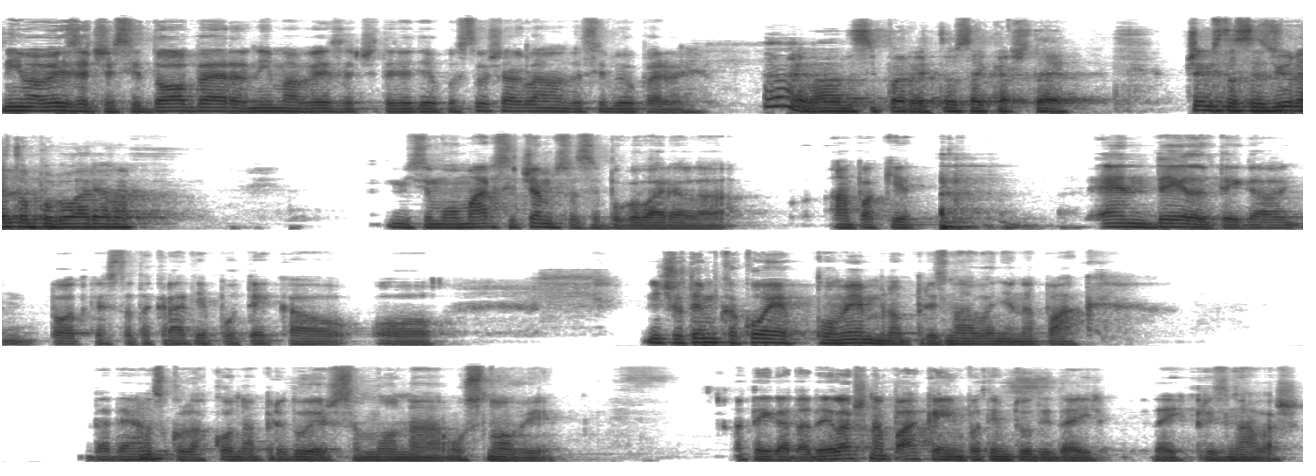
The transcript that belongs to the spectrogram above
Nima veze, če si dober, nima veze, če te ljudje poslušajo, glavno, da si bil prvi. Ja, glavno, da si prvi, to je vse, kar šteje. Čem ste se z Juretom pogovarjali? Mislim, o marsičem so se pogovarjali, ampak je en del tega podcasta takrat je potekal o, nič o tem, kako je pomembno priznavanje napak. Da dejansko lahko napreduješ samo na osnovi tega, da delaš napake in potem tudi, da jih, da jih priznavaš.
